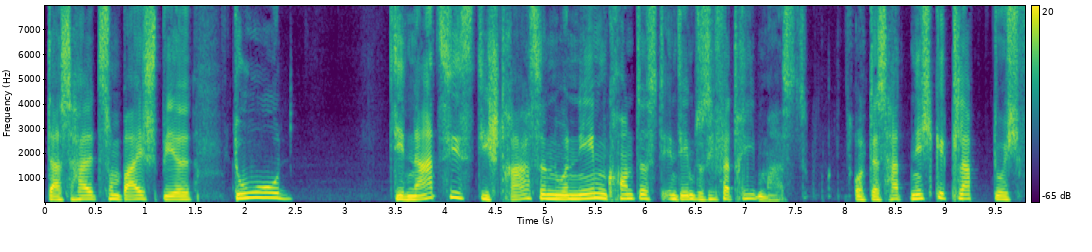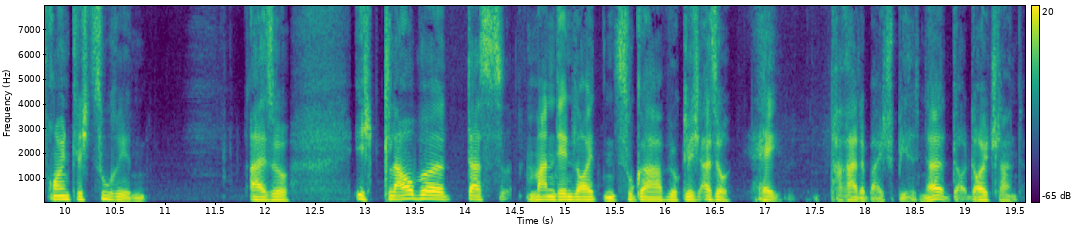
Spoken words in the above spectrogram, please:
dass halt zum Beispiel du die Nazis die Straße nur nehmen konntest, indem du sie vertrieben hast. Und das hat nicht geklappt durch freundlich Zureden. Also, ich glaube, dass man den Leuten sogar wirklich, also, hey, Paradebeispiel, ne, Deutschland.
